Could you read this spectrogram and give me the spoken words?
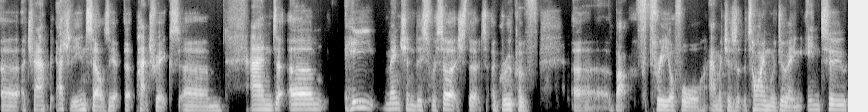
uh, a chap actually in sales at, at Patrick's, um, and um, he mentioned this research that a group of uh, about three or four amateurs at the time were doing into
